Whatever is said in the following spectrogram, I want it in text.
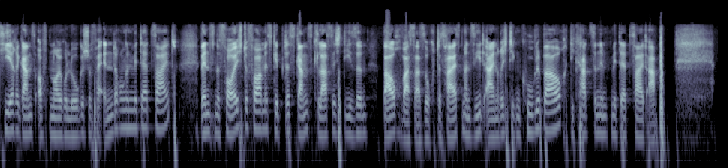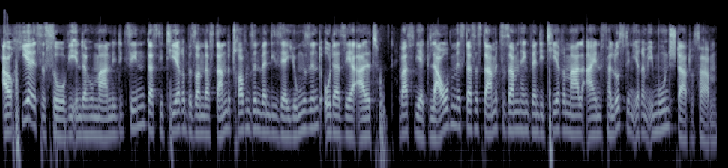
Tiere ganz oft neurologische Veränderungen mit der Zeit. Wenn es eine feuchte Form ist, gibt es ganz klassisch diese Bauchwassersucht. Das heißt, man sieht einen richtigen Kugelbauch, die Katze nimmt mit der Zeit ab. Auch hier ist es so wie in der Humanmedizin, dass die Tiere besonders dann betroffen sind, wenn die sehr jung sind oder sehr alt. Was wir glauben, ist, dass es damit zusammenhängt, wenn die Tiere mal einen Verlust in ihrem Immunstatus haben.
